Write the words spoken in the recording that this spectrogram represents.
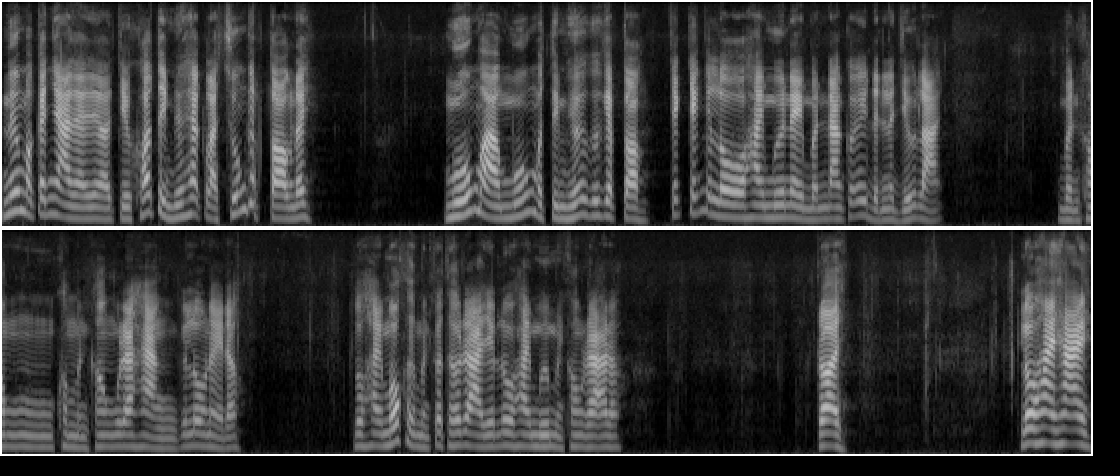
nếu mà cả nhà à, chịu khó tìm hiểu hoặc là xuống gặp toàn đi muốn mà muốn mà tìm hiểu cái gặp toàn, chắc chắn cái lô 20 này mình đang có ý định là giữ lại. Mình không không, mình không ra hàng cái lô này đâu. Lô 21 thì mình có thể ra chứ, lô 20 mình không ra đâu. Rồi. Lô 22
